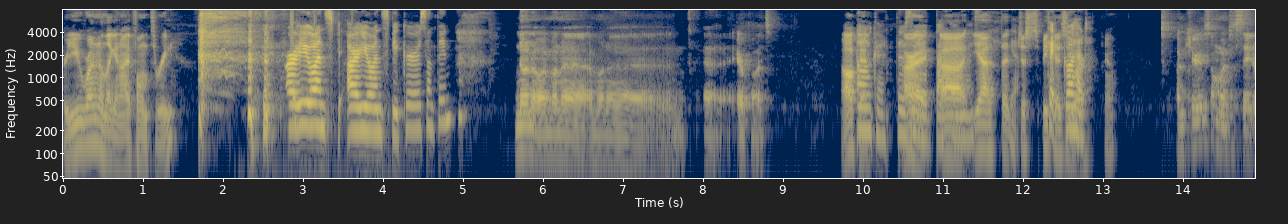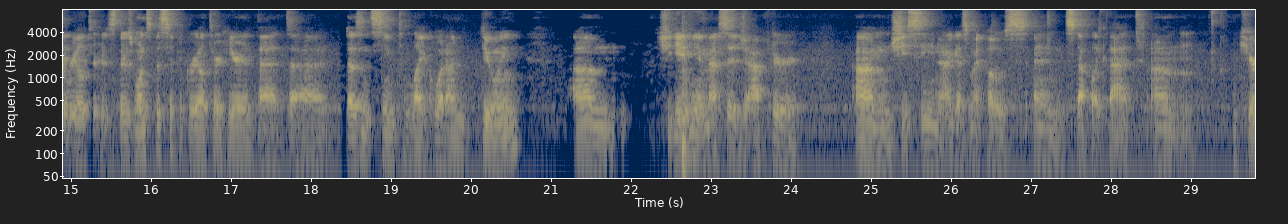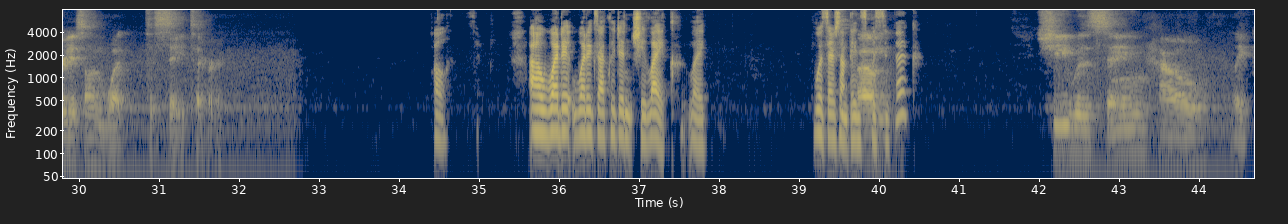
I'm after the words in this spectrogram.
Are you running like an iPhone three? Are you on? Sp- are you on speaker or something? No, no, I'm on a I'm on a uh, AirPods. Okay. Oh, okay. There's All a right. background Uh, yeah. That Yeah. just speak Okay, as go you ahead. are. Yeah. I'm curious on what to say to realtors. There's one specific realtor here that uh, doesn't seem to like what I'm doing. Um, she gave me a message after um, she's seen, I guess, my posts and stuff like that. Um, I'm curious on what to say to her. Oh, uh, what it, what exactly didn't she like? Like, was there something Um, specific? She was saying how, like,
